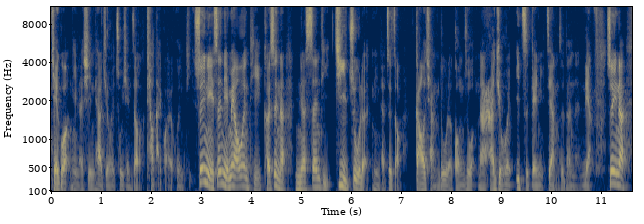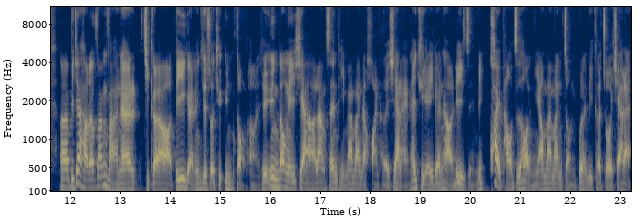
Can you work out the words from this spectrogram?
结果你的心跳就会出现这种跳太快的问题。所以你身体没有问题，可是呢，你的身体记住了你的这种。高强度的工作，那它就会一直给你这样子的能量。所以呢，呃，比较好的方法呢，几个啊，第一个呢就是说去运动啊，就运动一下啊，让身体慢慢的缓和下来。他举了一个很好的例子，你快跑之后，你要慢慢走，你不能立刻坐下来，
